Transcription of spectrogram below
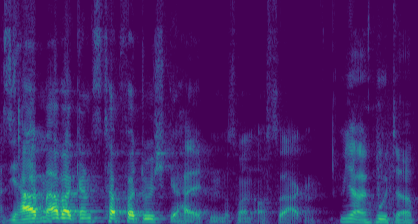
Sie haben aber ganz tapfer durchgehalten, muss man auch sagen. ja, Hut ab.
